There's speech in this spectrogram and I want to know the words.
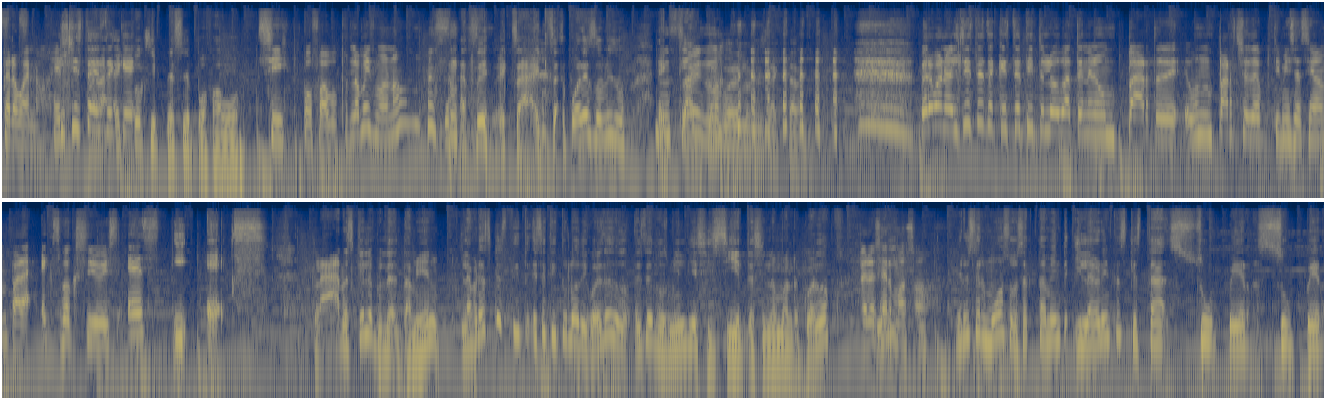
Pero bueno, el chiste es de que. Xbox y PC, por favor. Sí, por favor, pues lo mismo, ¿no? sí, exacto, por eso mismo. Exacto, por eso exactamente. Pero bueno, el chiste es de que este título va a tener un, parte de, un parche de optimización para Xbox Series S y X. Claro, es que pues, también, la verdad es que este, este título, digo, es de, es de, 2017, si no mal recuerdo. Pero es hermoso. Pero es hermoso, exactamente. Y la verdad es que está súper, súper,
